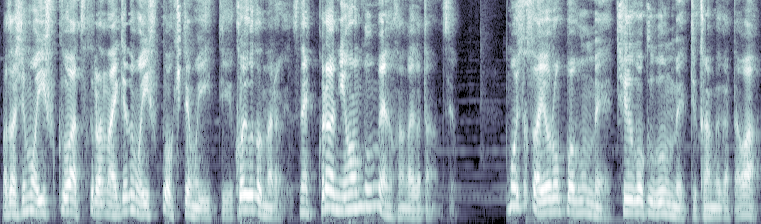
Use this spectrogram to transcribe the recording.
私も衣服は作らないけども、衣服を着てもいいっていう、こういうことになるわけですね。これは日本文明の考え方なんですよ。もう一つはヨーロッパ文明、中国文明っていう考え方は、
